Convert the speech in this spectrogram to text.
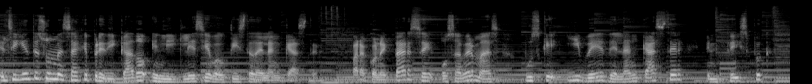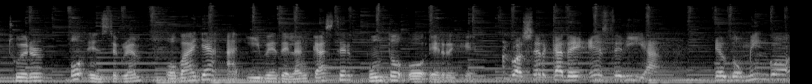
El siguiente es un mensaje predicado en la Iglesia Bautista de Lancaster. Para conectarse o saber más, busque IB de Lancaster en Facebook, Twitter o Instagram o vaya a ibdelancaster.org. Acerca de este día, el domingo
